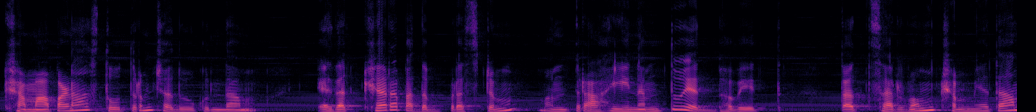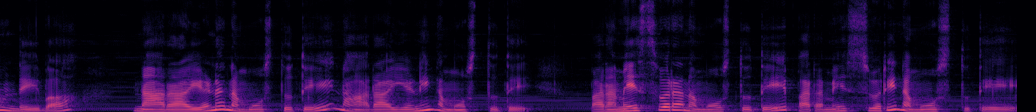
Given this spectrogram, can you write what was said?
క్షమాపణా స్తోత్రం చదువుకుందాం. యదక్షర పదభ్రష్టం మంత్రాహీనం తు యద్భవేత్. తత్సర్వం క్షమ్యతాం దేవ. నారాయణ నమోస్తుతే నారాయణి నమోస్తుతే. పరమేశ్వర నమోస్తుతే పరమేశ్వరి నమోస్తుతే.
